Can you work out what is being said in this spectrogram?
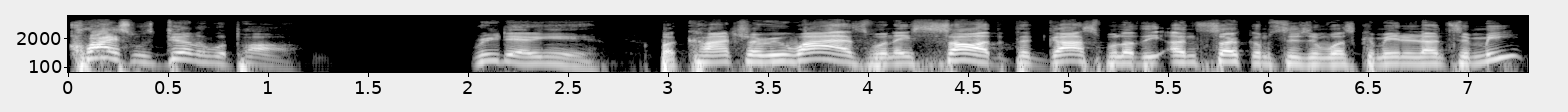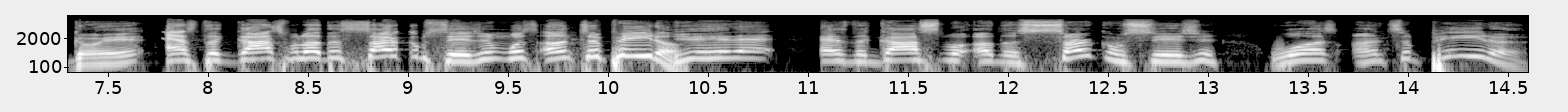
Christ was dealing with Paul. Read that again. but contrariwise, when they saw that the gospel of the uncircumcision was committed unto me, Go ahead. as the gospel of the circumcision was unto Peter. You hear that? As the gospel of the circumcision was unto Peter,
